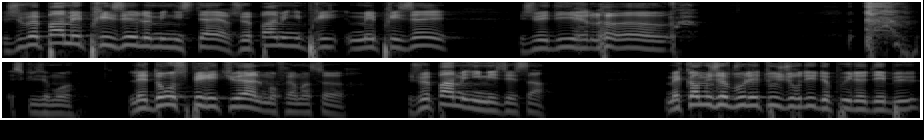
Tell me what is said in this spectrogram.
je ne veux pas mépriser le ministère, je ne veux pas mépriser, je vais dire, le. Excusez-moi. Les dons spirituels, mon frère, ma soeur. Je ne veux pas minimiser ça. Mais comme je vous l'ai toujours dit depuis le début,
